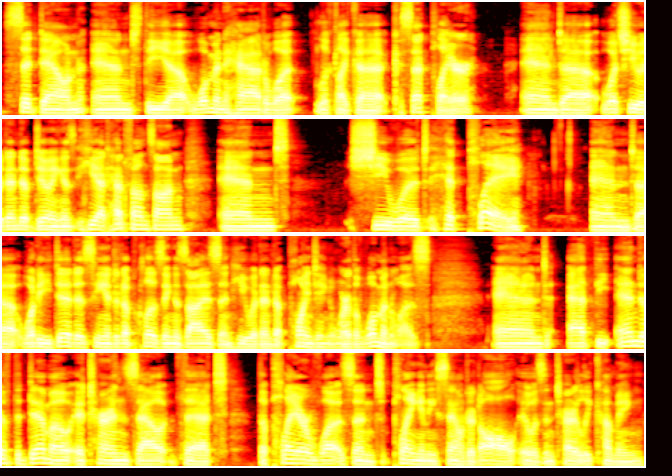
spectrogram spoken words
sit down, and the uh, woman had what looked like a cassette player. And uh, what she would end up doing is he had headphones on, and she would hit play, and uh, what he did is he ended up closing his eyes and he would end up pointing where the woman was. And at the end of the demo, it turns out that the player wasn't playing any sound at all. It was entirely coming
